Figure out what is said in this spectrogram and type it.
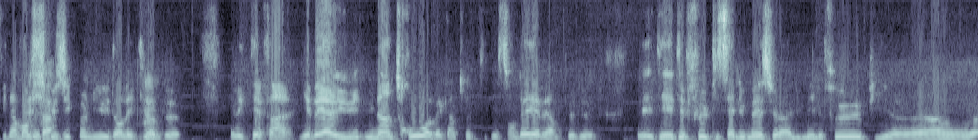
finalement de ce ça. que j'ai connu dans les clubs. euh, avec des, enfin, il y avait une, une intro avec un truc qui descendait, il y avait un peu de des, des- des feux qui s'allumaient sur allumer le feu, puis euh, un, un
